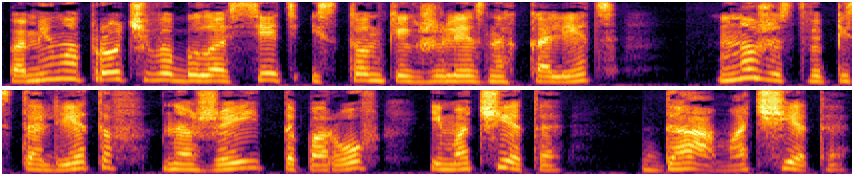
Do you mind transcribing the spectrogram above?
Помимо прочего была сеть из тонких железных колец, множество пистолетов, ножей, топоров и мачете. Да, мачете.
